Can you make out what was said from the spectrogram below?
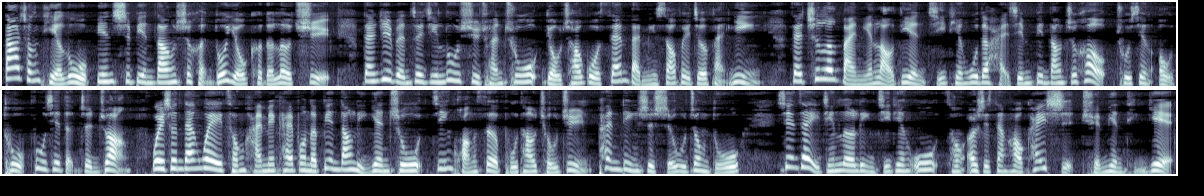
搭乘铁路边吃便当是很多游客的乐趣，但日本最近陆续传出有超过三百名消费者反映，在吃了百年老店吉田屋的海鲜便当之后，出现呕吐、腹泻等症状。卫生单位从还没开封的便当里验出金黄色葡萄球菌，判定是食物中毒。现在已经勒令吉田屋从二十三号开始全面停业。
